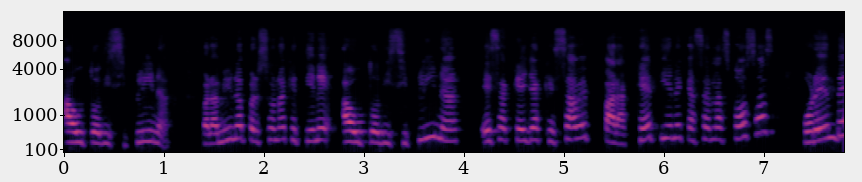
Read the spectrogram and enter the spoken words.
autodisciplina. Para mí una persona que tiene autodisciplina es aquella que sabe para qué tiene que hacer las cosas, por ende,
